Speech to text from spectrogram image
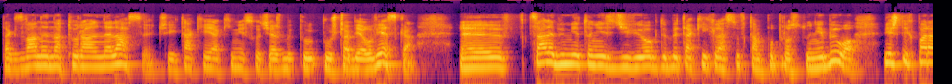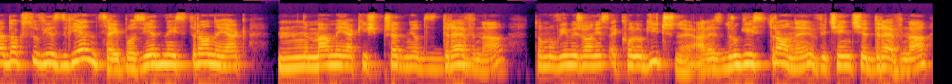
tak zwane naturalne lasy, czyli takie, jakim jest chociażby Puszcza Białowieska. E, wcale by mnie to nie zdziwiło, gdyby takich lasów tam po prostu nie było. Wiesz, tych paradoksów jest więcej, bo z jednej strony, jak mamy jakiś przedmiot z drewna, to mówimy, że on jest ekologiczny, ale z drugiej strony wycięcie drewna,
